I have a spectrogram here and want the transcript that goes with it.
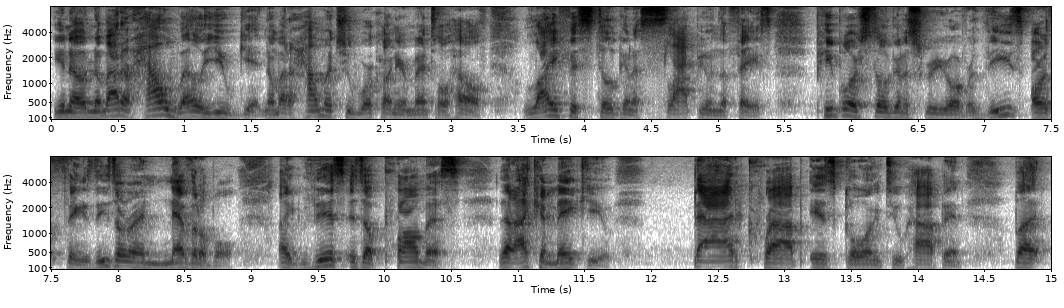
you know, no matter how well you get, no matter how much you work on your mental health, life is still gonna slap you in the face. People are still gonna screw you over. These are things, these are inevitable. Like this is a promise that I can make you. Bad crap is going to happen. But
